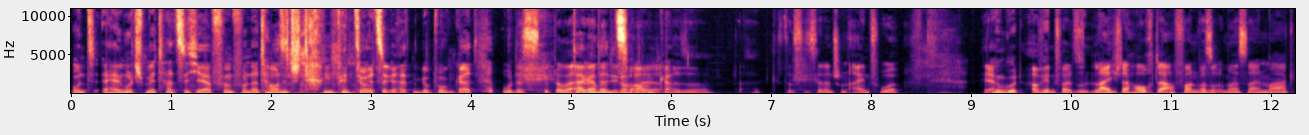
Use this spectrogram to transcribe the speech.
Und Helmut Schmidt hat sich ja 500.000 Stangen Menthol-Zigaretten gebunkert. Oh, das gibt aber Ärger, er die noch rauchen kann. Also, das ist ja dann schon Einfuhr. Ja. Nun gut, auf jeden Fall so ein leichter Hauch davon, was auch immer es sein mag.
